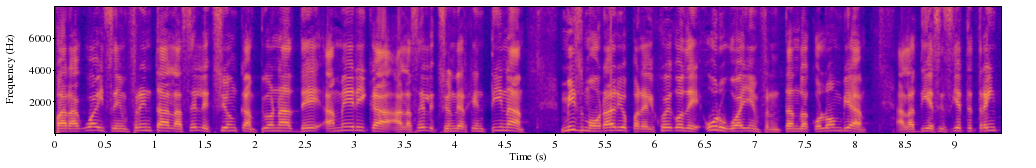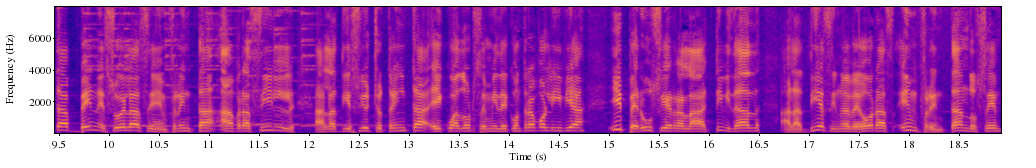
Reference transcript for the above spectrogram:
Paraguay se enfrenta a la selección campeona de América, a la selección de Argentina. Mismo horario para el juego de Uruguay enfrentando a Colombia. A las 17.30 Venezuela se enfrenta a Brasil. A las 18.30 Ecuador se mide contra Bolivia y Perú cierra la actividad a las 19 horas enfrentándose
